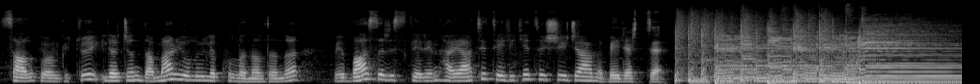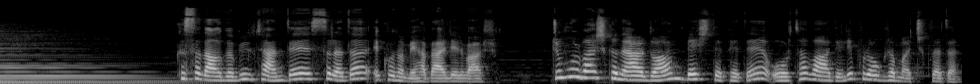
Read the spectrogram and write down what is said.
Sağlık Örgütü, ilacın damar yoluyla kullanıldığını ve bazı risklerin hayati tehlike taşıyacağını belirtti. Kısa Dalga Bülten'de sırada ekonomi haberleri var. Cumhurbaşkanı Erdoğan Beştepe'de orta vadeli programı açıkladı.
